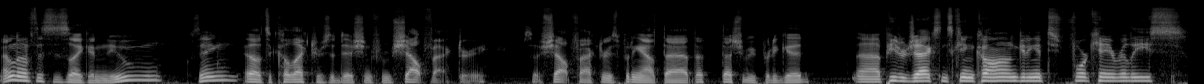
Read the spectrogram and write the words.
I don't know if this is like a new thing. Oh, it's a collector's edition from Shout Factory. So Shout Factory is putting out that. That that should be pretty good. Uh, Peter Jackson's King Kong getting a 4K release.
